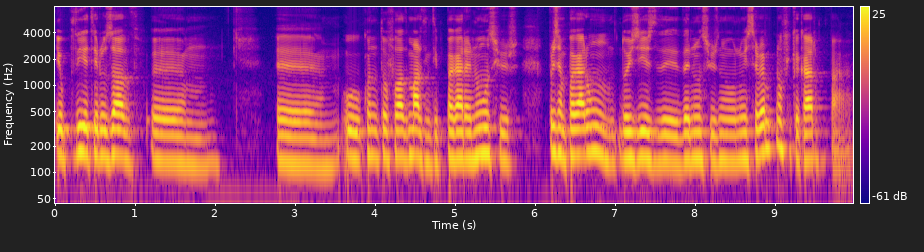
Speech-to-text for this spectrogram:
eu podia ter usado Uh, o, quando estou a falar de marketing, tipo pagar anúncios, por exemplo, pagar um, dois dias de, de anúncios no, no Instagram, que não fica caro. Pá,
